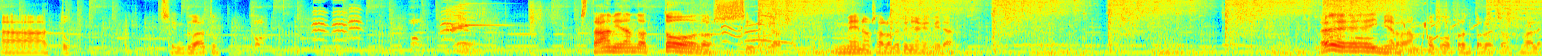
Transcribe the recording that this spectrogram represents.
Ah, tú. Sin duda tú. Estaba mirando a todos sitios. Menos a lo que tenía que mirar. ¡Ey! Mierda, un poco pronto lo he hecho. Vale.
